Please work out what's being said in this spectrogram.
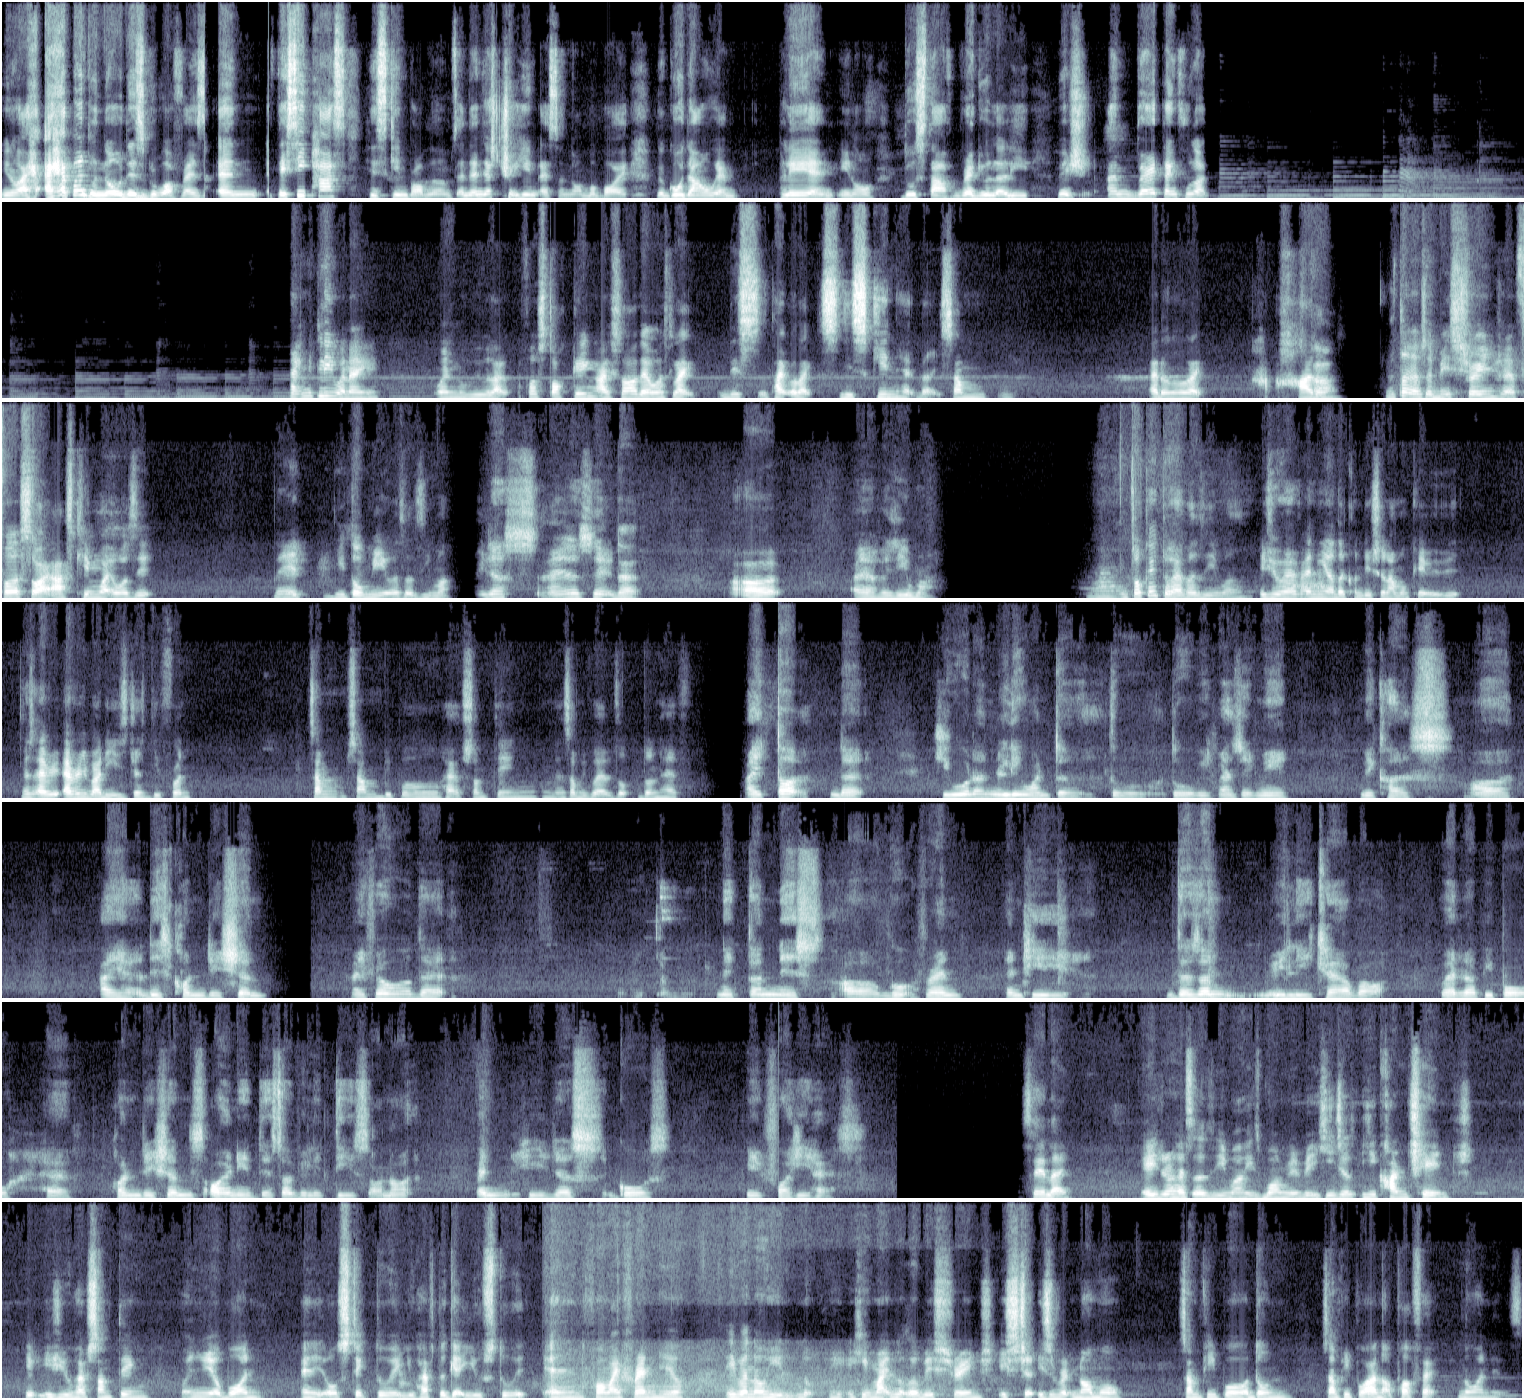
you know, I, I happen to know this group of friends and they see past his skin problems and then just treat him as a normal boy. They'll go down and play and, you know, do stuff regularly, which I'm very thankful. Lah. Technically, when I when we were like first talking, I saw there was like this type of like his skin had like some I don't know like harder. I thought it was a bit strange at first, so I asked him what was it. Then it, he told me it was eczema. I just I just said that uh I have eczema. Mm, it's okay to have eczema. If you have any other condition, I'm okay with it. Because every everybody is just different some some people have something and then some people have, don't have I thought that he wouldn't really want to to to be friends with me because uh I had this condition. I feel that Nathan is a good friend and he doesn't really care about whether people have conditions or any disabilities or not and he just goes what he has say like Adriel has eczema, he's born with it. He just he can't change. If if you have something when you're born and it will stick to it, you have to get used to it. And for my friend here, even though he look he, he might look a bit strange, it's just it's normal. Some people don't some people are not perfect. No one is.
